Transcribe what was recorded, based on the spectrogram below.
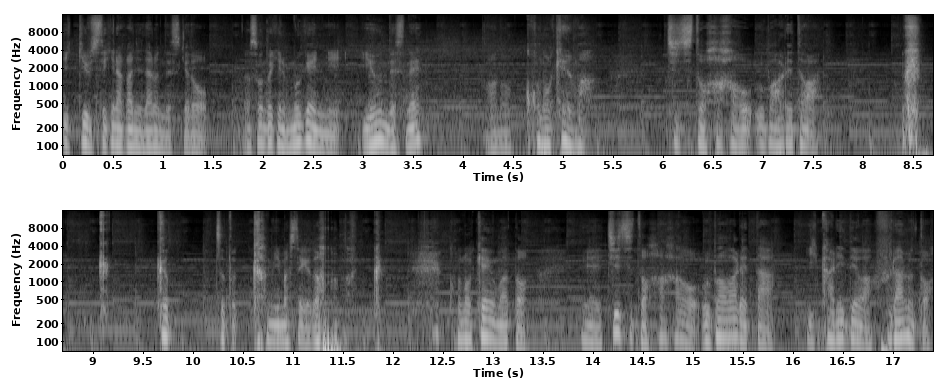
一騎打ち的な感じになるんですけど、その時に無限に言うんですね。あの、この剣は、父と母を奪われた。ちょっと噛みましたけど この剣はと、えー、父と母を奪われた怒りでは降らぬと。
